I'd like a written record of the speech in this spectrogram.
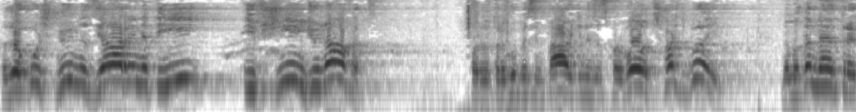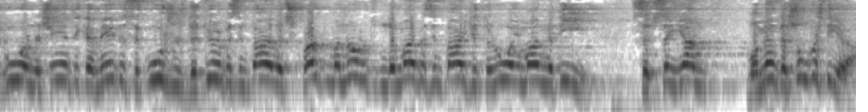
dhe kush hyn në zjarrin e tij, i fshihen gjynahet. Por do të tregojë besimtarit që nëse sprovohet çfarë të bëjë. Domethënë na janë treguar në shenjat e kiametit se kush është detyra e besimtarit dhe çfarë manovrash të ndërmarrë besimtari që të ruajë imanin e tij, sepse janë momente shumë të vështira.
